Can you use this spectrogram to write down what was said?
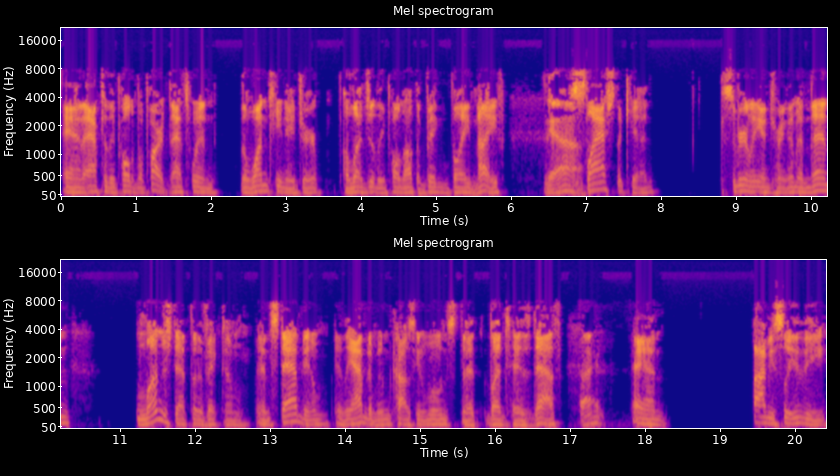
And after they pulled them apart, that's when the one teenager allegedly pulled out the big blade knife, yeah, slashed the kid, severely injuring him, and then lunged at the victim and stabbed him in the abdomen, causing wounds that led to his death. Right. And obviously the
